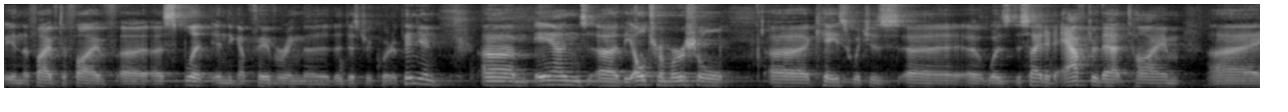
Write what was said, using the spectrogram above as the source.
in the five to five uh, uh, split, ending up favoring the, the district court opinion, um, and uh, the ultramercial uh, case, which is, uh, uh, was decided after that time uh,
